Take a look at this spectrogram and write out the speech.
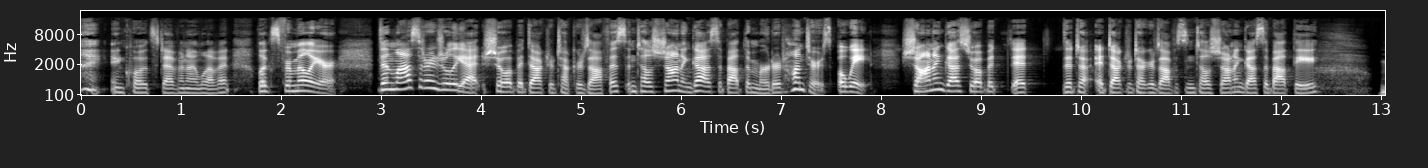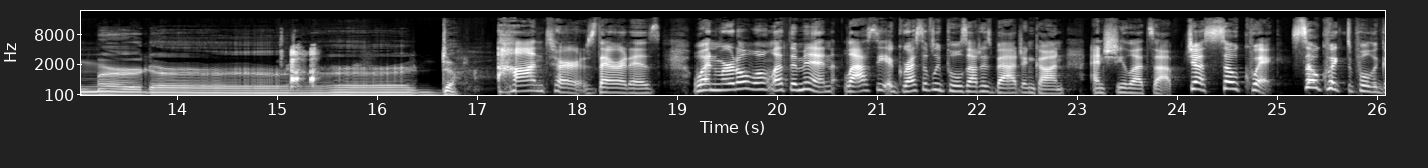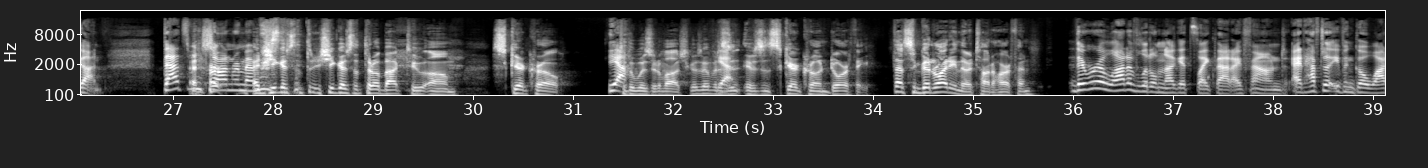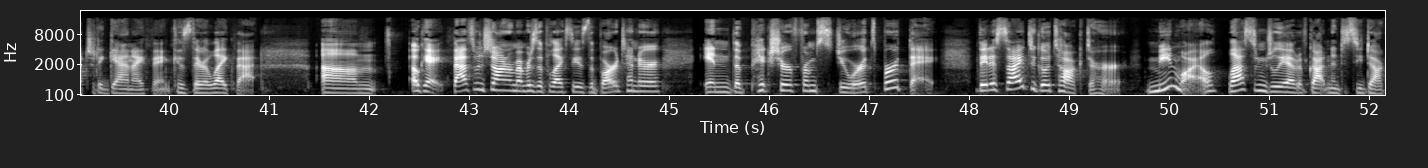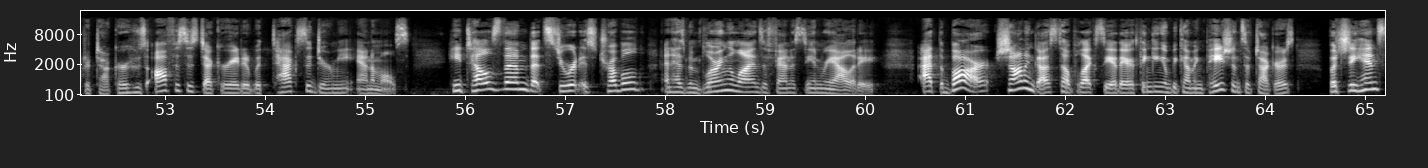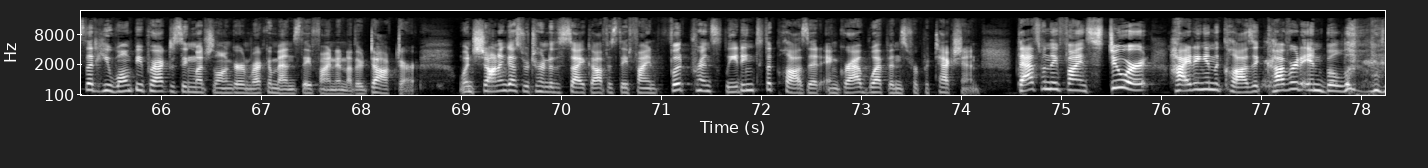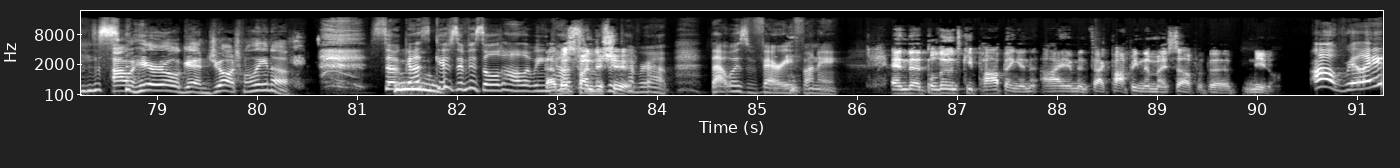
in quotes, Devin, I love it, looks familiar. Then Lassiter and Juliet show up at Dr. Tucker's office and tell Shawn and Gus about the murdered hunters. Oh, wait, Shawn and Gus show up at, at, the, at Dr. Tucker's office and tell Shawn and Gus about the Murdered. Hunters. There it is. When Myrtle won't let them in, Lassie aggressively pulls out his badge and gun, and she lets up. Just so quick, so quick to pull the gun. That's when Shawn remembers. and she gets the th- she goes to throw back to um Scarecrow yeah, to the Wizard of Oz. She goes over. Yeah. It was in Scarecrow and Dorothy. That's some good writing there, Todd Harthan. there were a lot of little nuggets like that. I found. I'd have to even go watch it again. I think because they're like that. Um, okay, that's when Shawn remembers that Plexi is the bartender in the picture from Stuart's birthday. They decide to go talk to her. Meanwhile, Lassiter and Juliet have gotten in to see Dr. Tucker, whose office is decorated with taxidermy animals. He tells them that Stuart is troubled and has been blurring the lines of fantasy and reality. At the bar, Shawn and Gus tell Plexia they are thinking of becoming patients of Tucker's, but she hints that he won't be practicing much longer and recommends they find another doctor. When Shawn and Gus return to the psych office, they find footprints leading to the closet and grab weapons for protection. That's when they find Stuart hiding in the closet covered in balloons. Our hero again, Josh Malina. so Gus gives him his old Halloween That was costume fun to as shoot. cover up. That was very mm-hmm. funny. And the balloons keep popping, and I am in fact popping them myself with a needle. Oh, really?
